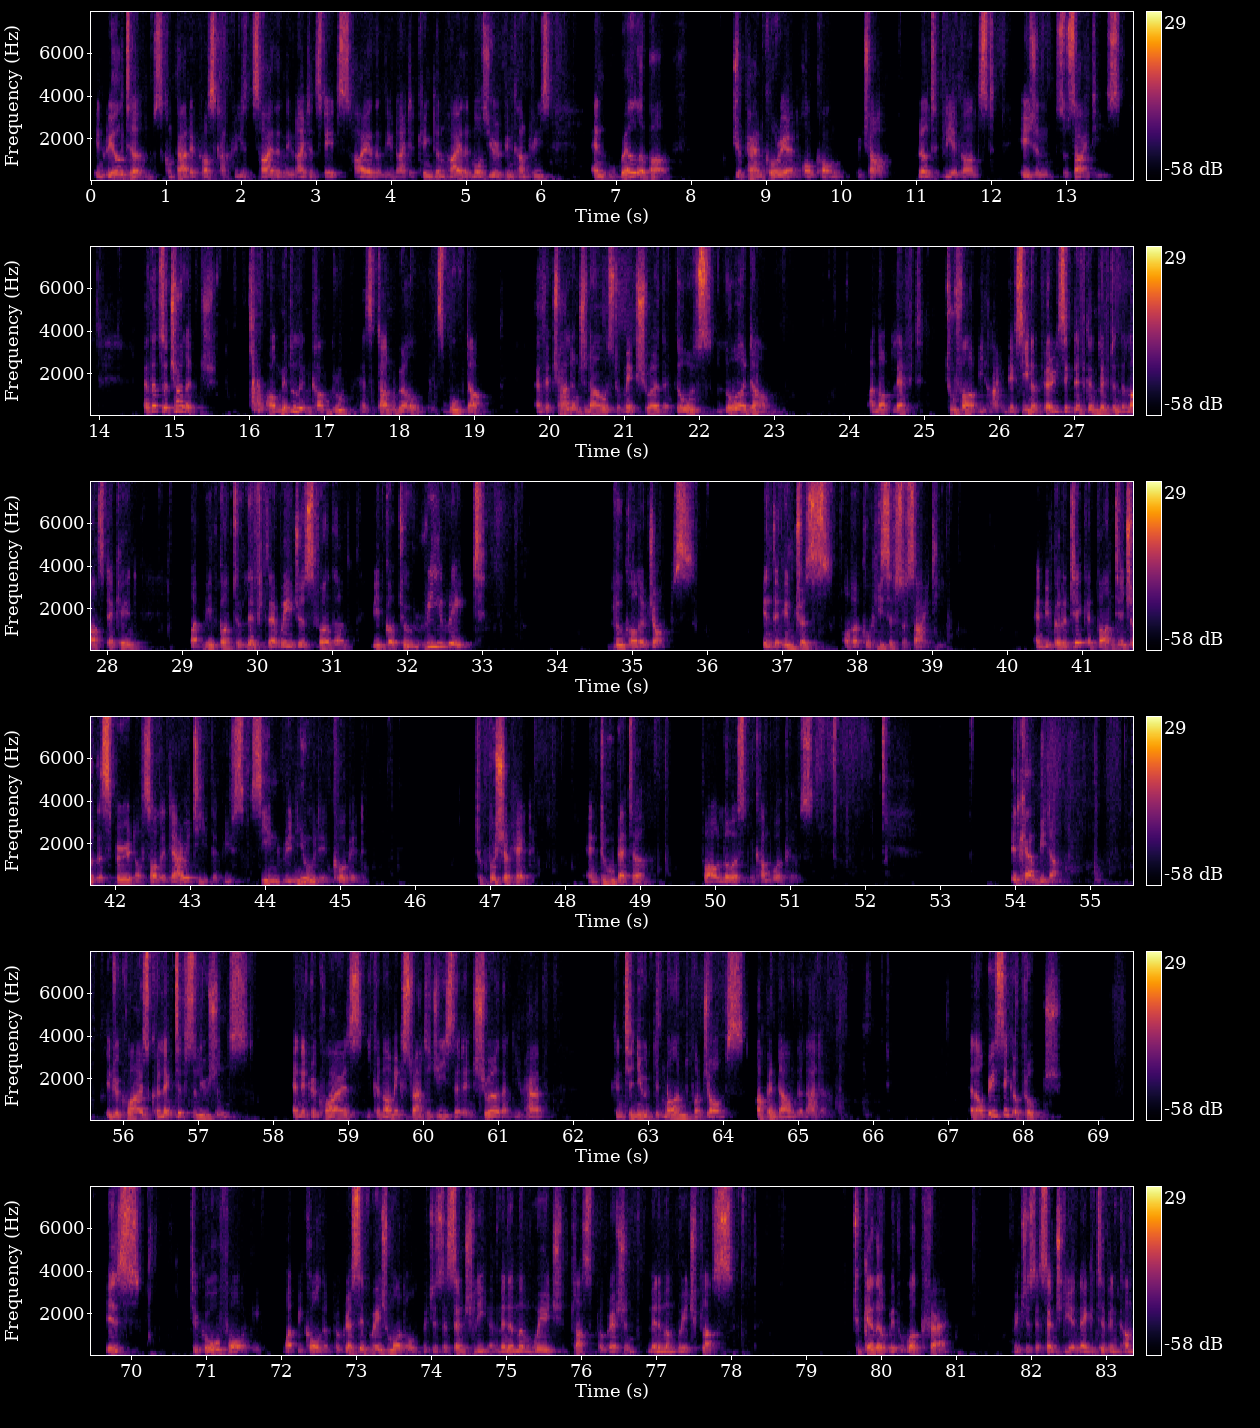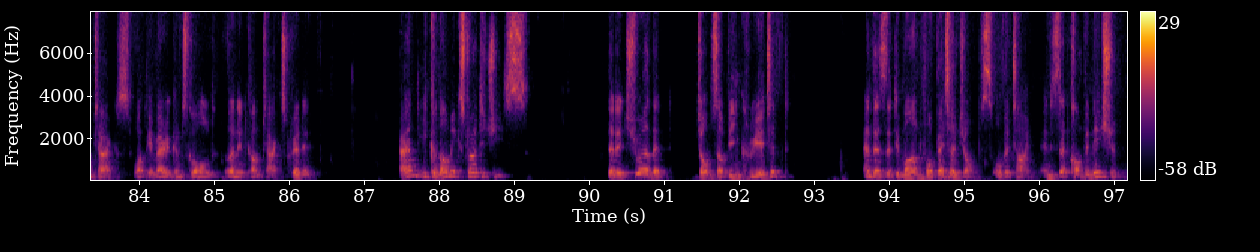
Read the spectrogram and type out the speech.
in real terms, compared across countries, it's higher than the United States, higher than the United Kingdom, higher than most European countries, and well above Japan, Korea, and Hong Kong, which are relatively advanced Asian societies. And that's a challenge. Our middle income group has done well, it's moved up, and the challenge now is to make sure that those lower down are not left too far behind. They've seen a very significant lift in the last decade, but we've got to lift their wages further. We've got to re rate blue collar jobs in the interests of a cohesive society. And we've got to take advantage of the spirit of solidarity that we've seen renewed in COVID to push ahead and do better for our lowest income workers. It can be done. It requires collective solutions and it requires economic strategies that ensure that you have continued demand for jobs up and down the ladder. And our basic approach is to go for what we call the progressive wage model, which is essentially a minimum wage plus progression, minimum wage plus, together with workfare, which is essentially a negative income tax, what the Americans called earned income tax credit, and economic strategies that ensure that jobs are being created and there's a demand for better jobs over time. And it's that combination,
